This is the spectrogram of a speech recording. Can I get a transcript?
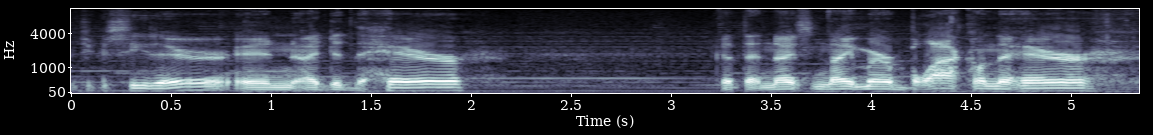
as you can see there and I did the hair got that nice nightmare black on the hair.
